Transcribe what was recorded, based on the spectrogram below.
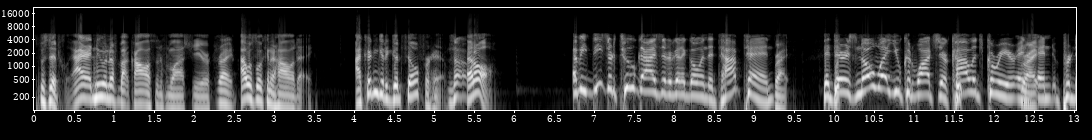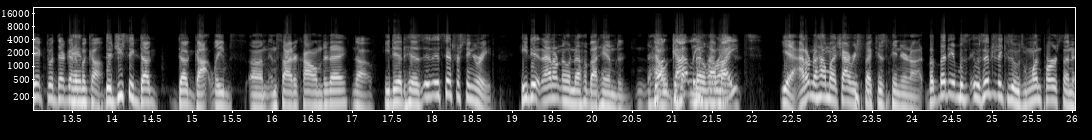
specifically. I knew enough about Collison from last year. Right. I was looking at Holiday. I couldn't get a good feel for him No. at all. I mean, these are two guys that are going to go in the top 10 Right. That there is no way you could watch their college career and, Right. and predict what they're going to become. Did you see Doug Doug Gottlieb's um, insider column today? No. He did his it- it's interesting to read. He did I don't know enough about him to how, Doug Gottlieb, know how much- right? Yeah, I don't know how much I respect his opinion or not, but but it was it was interesting because it was one person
